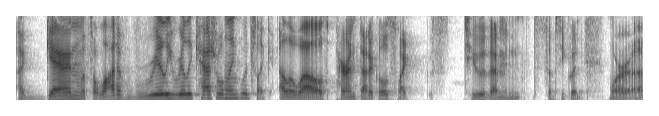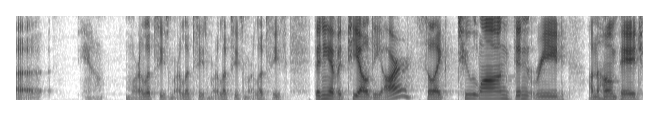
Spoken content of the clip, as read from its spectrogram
again with a lot of really, really casual language like LOLs, parentheticals, like two of them in subsequent more, uh, you know, more ellipses, more ellipses, more ellipses, more ellipses. Then you have a TLDR. So like too long, didn't read on the homepage,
